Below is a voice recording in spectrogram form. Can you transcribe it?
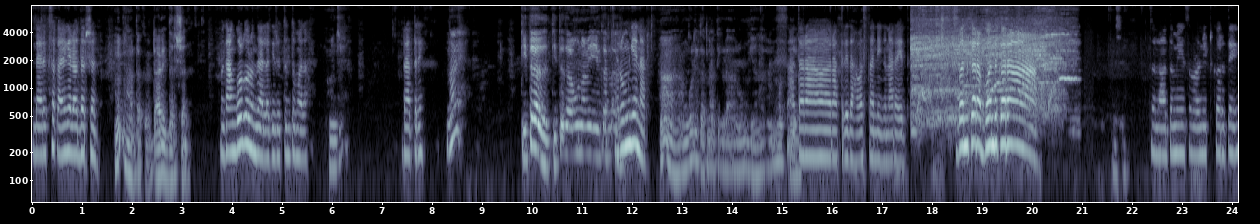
डायरेक्ट सकाळी गेल्यावर दर्शन. हं? डायरेक्ट दर्शन. मग आंघोळ करून जायला लागेल इथून तुम्हाला. म्हणजे? रात्री. नाही. तिथं तिथं जाऊन आम्ही हे करणार. रूम घेणार. हा आंघोळी करणार तिकडं रूम घेणार. मग. आता रा रात्री दहा वाजता निघणार आहेत. बंद करा बंद करा. चला आता मी सगळं नीट करते.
